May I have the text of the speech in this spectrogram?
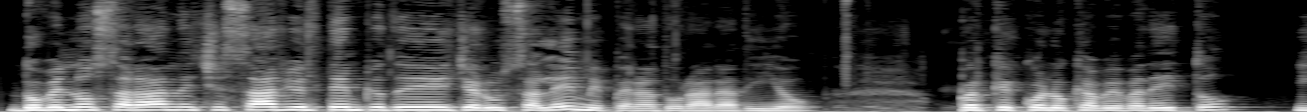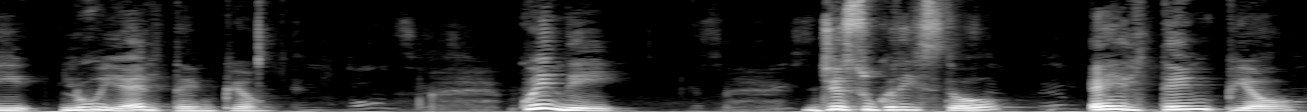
dove non sarà necessario il Tempio di Gerusalemme per adorare a Dio, perché quello che aveva detto, lui è il Tempio. Quindi Gesù Cristo è il Tempio,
